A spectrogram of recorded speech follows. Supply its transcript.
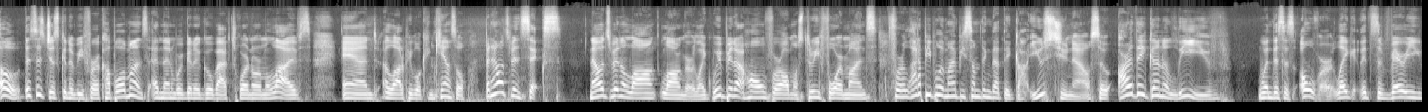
oh, this is just going to be for a couple of months, and then we're going to go back to our normal lives, and a lot of people can cancel. But now it's been six. Now it's been a long, longer. Like we've been at home for almost three, four months. For a lot of people, it might be something that they got used to now. So are they gonna leave when this is over. Like it's a very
